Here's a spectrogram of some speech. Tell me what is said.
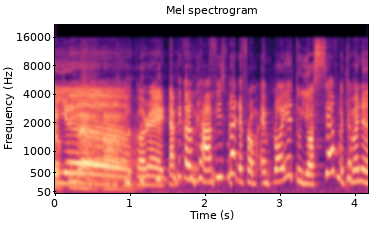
employer. lah. Ah. Correct. Tapi kalau macam Hafiz pula, ada from employer to yourself macam mana?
